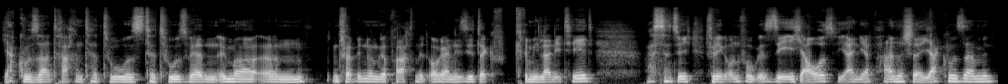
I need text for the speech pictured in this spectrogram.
Yakuza, Drachentattoos, Tattoos werden immer ähm, in Verbindung gebracht mit organisierter Kriminalität was natürlich völliger Unfug ist, sehe ich aus wie ein japanischer Yakuza mit,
